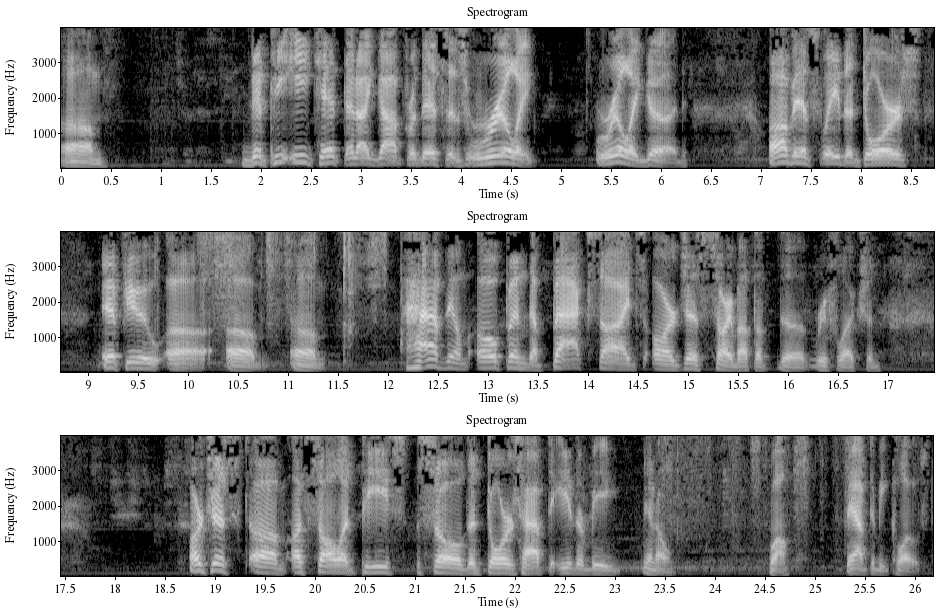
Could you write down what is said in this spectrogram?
um, the PE kit that I got for this is really, really good. Obviously, the doors, if you uh, um, um, have them open. The back sides are just, sorry about the, the reflection, are just um, a solid piece. So the doors have to either be, you know, well, they have to be closed.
